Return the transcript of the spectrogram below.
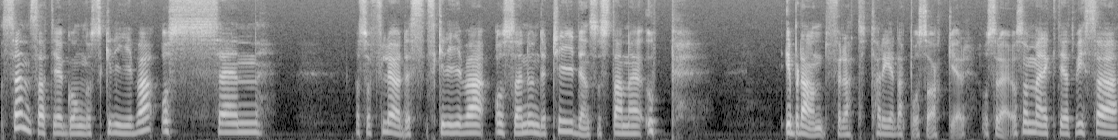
Sen satte jag igång och skriva och sen, alltså flödesskriva och sen under tiden så stannade jag upp ibland för att ta reda på saker och sådär. Och så märkte jag att vissa,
